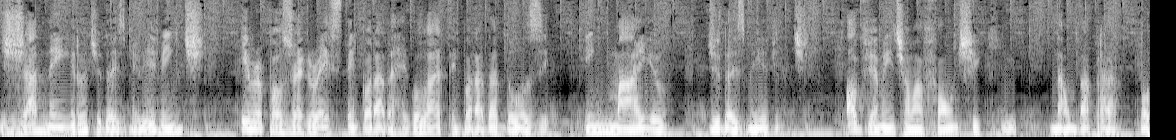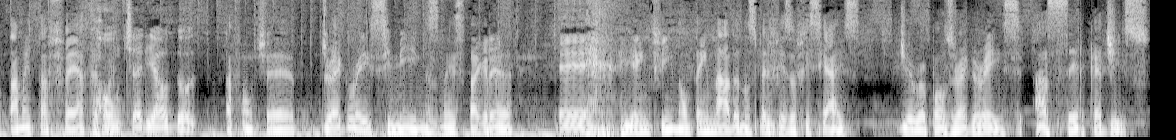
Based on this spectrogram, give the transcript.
janeiro de 2020 e RuPaul's Drag Race temporada regular, temporada 12, em maio de 2020. Obviamente é uma fonte que não dá pra botar muita fé. Até fonte Arial 12. A fonte é Drag Race Memes no Instagram. É, e enfim, não tem nada nos perfis oficiais de RuPaul's Drag Race acerca disso.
